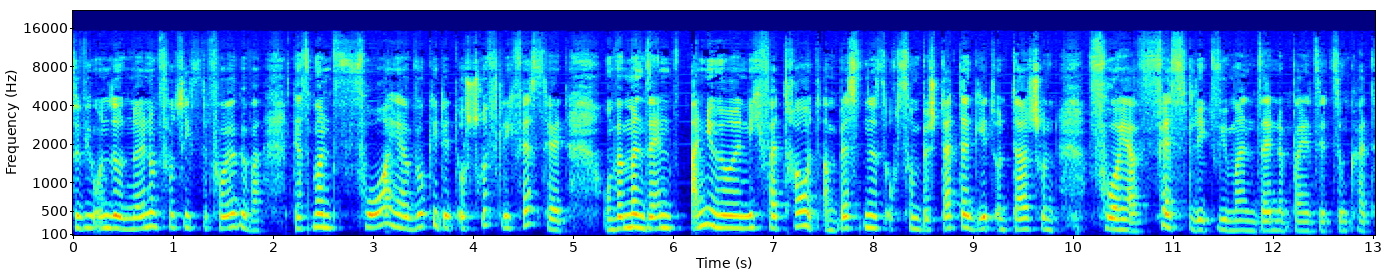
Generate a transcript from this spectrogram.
so wie unsere 49. Folge war, dass man vorher wirklich das auch schriftlich festhält. Und wenn man seinen Angehörigen nicht vertraut, am besten ist auch zum Bestatter geht und da schon vorher festlegt, wie man seine Beisetzung hat.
